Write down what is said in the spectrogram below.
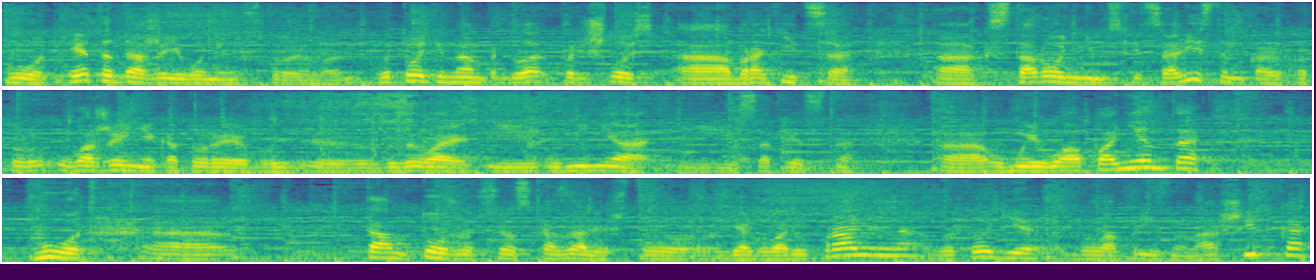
Вот, это даже его не устроило. В итоге нам пришлось обратиться к сторонним специалистам, которые, уважение, которое э, вызывает и у меня, и, соответственно, а, у моего оппонента. Вот. Там тоже все сказали, что я говорю правильно. В итоге была признана ошибка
